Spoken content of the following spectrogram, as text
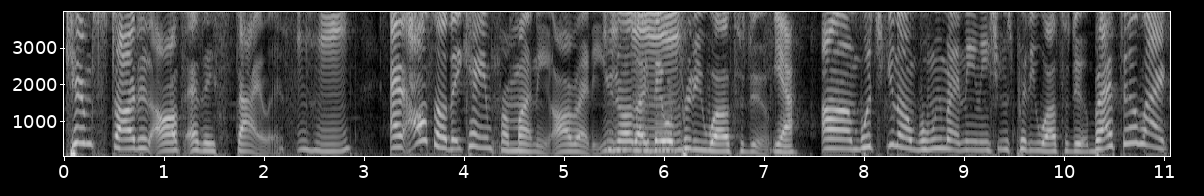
Kim started off as a stylist, Mm-hmm. And also they came from money already. You know, like they were pretty well to do. Yeah. Um, which you know, when we met Nene, she was pretty well to do. But I feel like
